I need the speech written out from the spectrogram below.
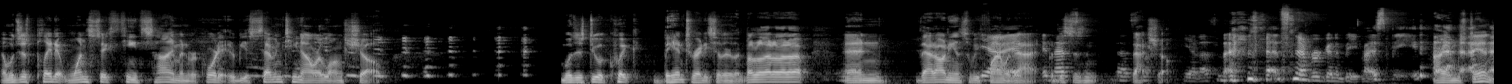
and we'll just play it at one sixteenth time and record it. It'll be a seventeen hour long show. We'll just do a quick banter at each other, like blah blah blah, blah, blah, and that audience will be fine with that. But this isn't that not- show. Yeah, that's not, that's never going to be my speed. I understand.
